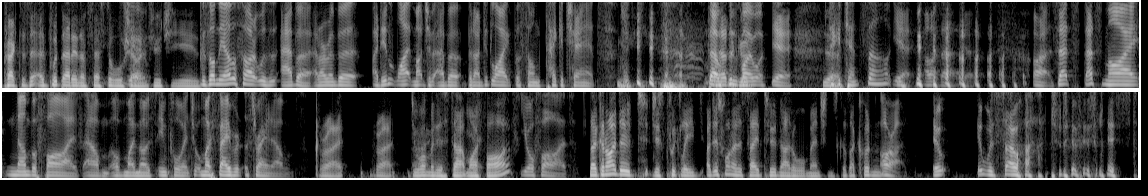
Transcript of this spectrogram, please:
practice it and put that in a festival show Yeah. in future years. Because on the other side, it was ABBA, and I remember I didn't like much of ABBA, but I did like the song "Take a Chance." that That's was my good- one. Yeah. Yeah. take a chance. song. Yeah, I like that. Yeah. All right, so that's that's my number five album of my most influential, my favorite Australian albums. Great, great. Do you want me to start my five? Your five. So can I do t- just quickly? I just wanted to say two notable mentions because I couldn't. All right. It was so hard to do this list,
